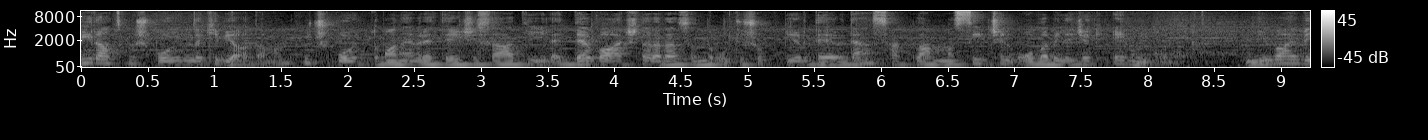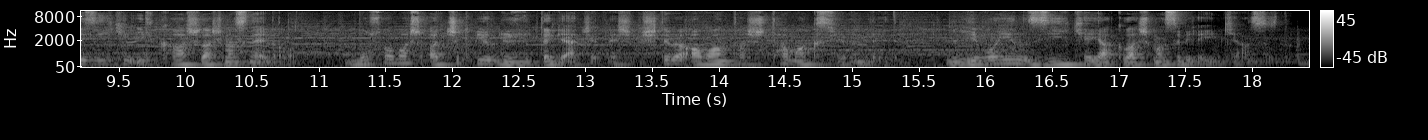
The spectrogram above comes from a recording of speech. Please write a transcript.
1.60 boyundaki bir adamın 3 boyutlu manevra teçhizatı ile dev ağaçlar arasında uçuşup bir devden saklanması için olabilecek en uygun ortam. Levi ve Zeke'in ilk karşılaşmasını ele alalım. Bu savaş açık bir düzlükte gerçekleşmişti ve avantaj tam aksi yöndeydi. Levi'nin Zeke'e yaklaşması bile imkansızdı.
